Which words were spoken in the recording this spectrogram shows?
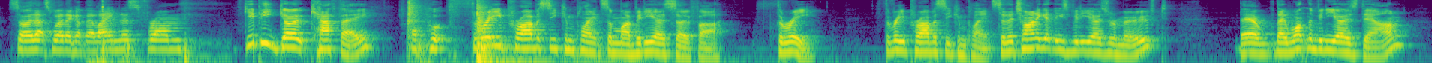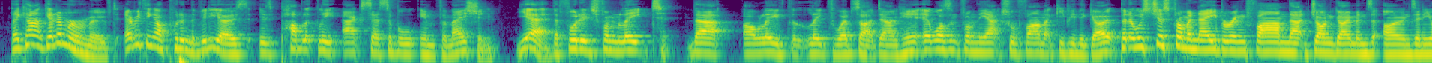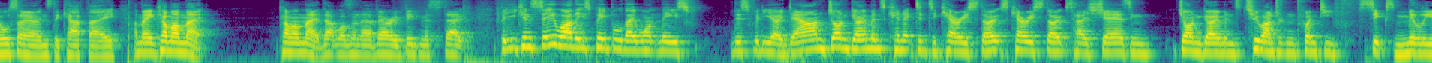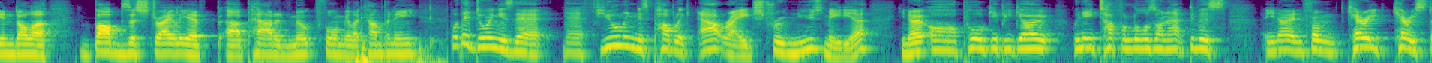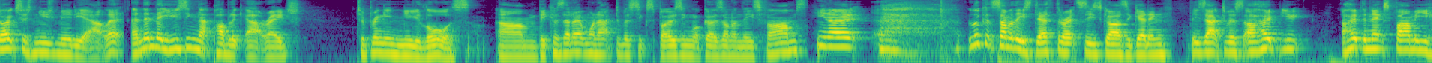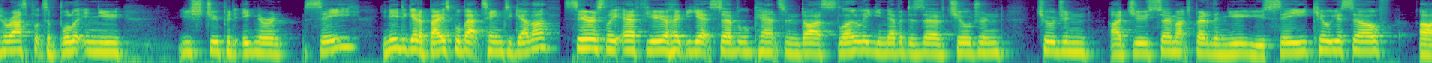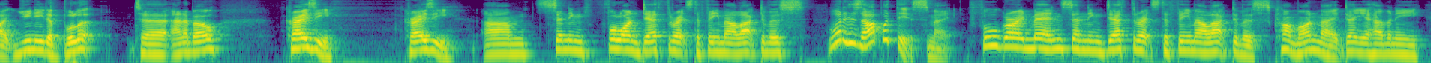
So that's where they got their lameness from. Gippy Goat Cafe have put three privacy complaints on my videos so far. Three. Three privacy complaints. So they're trying to get these videos removed. They they want the videos down. They can't get them removed. Everything I've put in the videos is publicly accessible information. Yeah, the footage from leaked that I'll leave the leaked website down here. It wasn't from the actual farm at Gippy the Goat, but it was just from a neighboring farm that John Gommans owns and he also owns the cafe. I mean, come on, mate. Come on, mate. That wasn't a very big mistake. But you can see why these people, they want these this video down. John Gommans' connected to Kerry Stokes. Kerry Stokes has shares in John Gommans' $226 million Bubs Australia uh, powdered milk formula company. What they're doing is they're, they're fueling this public outrage through news media. You know, oh, poor Gippy Goat, we need tougher laws on activists. You know, and from Kerry, Kerry Stokes' news media outlet. And then they're using that public outrage to bring in new laws um, because they don't want activists exposing what goes on in these farms. You know, look at some of these death threats these guys are getting. These activists. I hope you. I hope the next farmer you harass puts a bullet in you. You stupid, ignorant C. You need to get a baseball bat team together. Seriously, F you. I hope you get cervical cancer and die slowly. You never deserve children. Children are due so much better than you, you see. Kill yourself. Uh, you need a bullet to Annabelle. Crazy. Crazy um, sending full on death threats to female activists. What is up with this, mate? Full grown men sending death threats to female activists. Come on, mate. Don't you have any,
